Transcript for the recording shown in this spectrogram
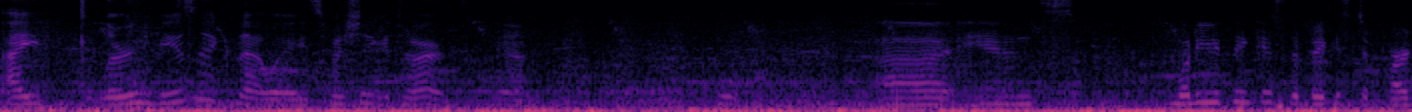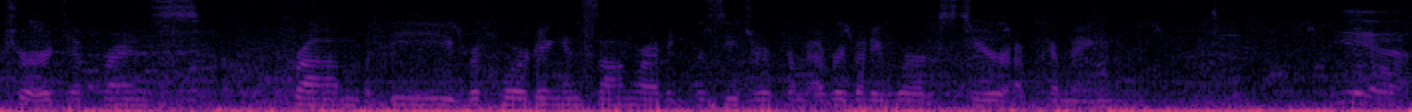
I learned music that way, especially guitar. Yeah. Uh, and what do you think is the biggest departure or difference from the recording and songwriting procedure from Everybody Works to your upcoming? Yeah,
